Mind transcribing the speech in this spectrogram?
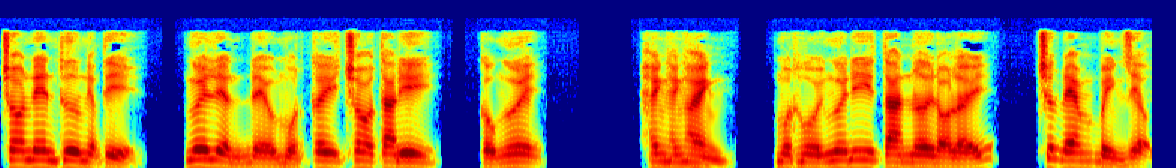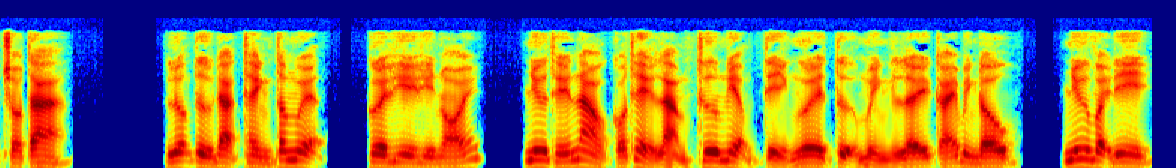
Cho nên thư niệm tỷ, ngươi liền đều một cây cho ta đi, cầu ngươi. Hành hành hành, một hồi ngươi đi ta nơi đó lấy, trước đem bình rượu cho ta. Lượng tử đạt thành tâm nguyện, cười hì hì nói, như thế nào có thể làm thư niệm tỷ ngươi tự mình lấy cái bình đâu, như vậy đi,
